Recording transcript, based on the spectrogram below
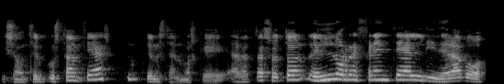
Y son circunstancias que nos tenemos que adaptar, sobre todo en lo referente al liderazgo.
